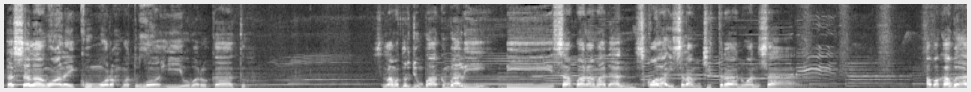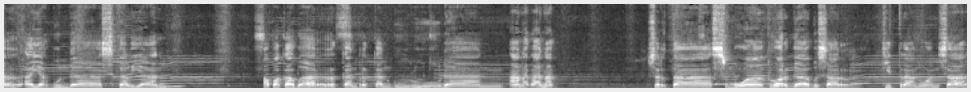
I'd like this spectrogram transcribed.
Assalamualaikum warahmatullahi wabarakatuh Selamat berjumpa kembali di Sapa Ramadan Sekolah Islam Citra Nuansa Apa kabar ayah bunda sekalian? Apa kabar rekan-rekan guru dan anak-anak serta semua keluarga besar Citra Nuansa?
